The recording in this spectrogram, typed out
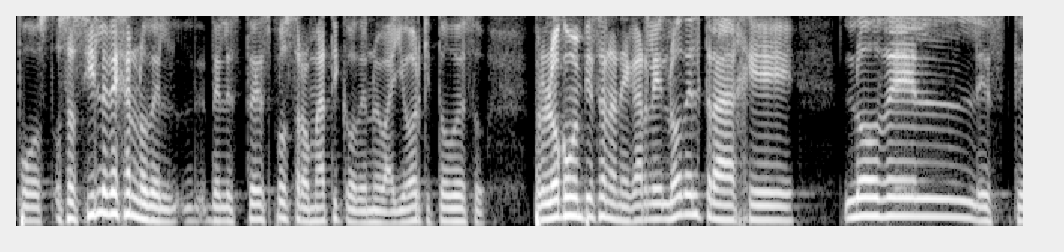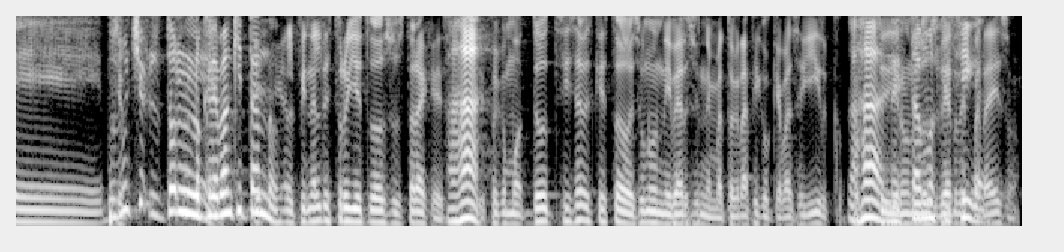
post... O sea, sí le dejan lo del, del estrés postraumático de Nueva York y todo eso. Pero luego como empiezan a negarle lo del traje, lo del... este Pues mucho, todo lo que le van quitando. Al final destruye todos sus trajes. Ajá. Y fue como, dude, sí sabes que esto es un universo cinematográfico que va a seguir. ¿Por qué Ajá, necesitamos que siga. para eso?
